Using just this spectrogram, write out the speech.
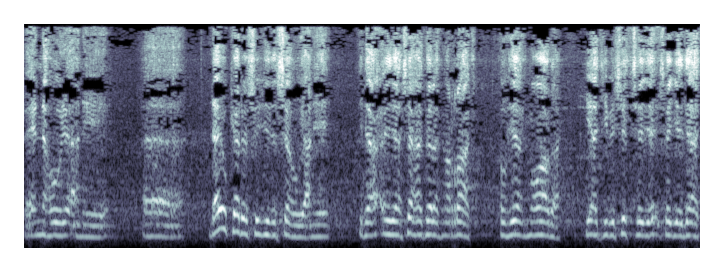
فإنه يعني آه لا يكرر سجود السهو يعني إذا إذا سهى ثلاث مرات أو ثلاث مواضع يأتي بست سجدات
